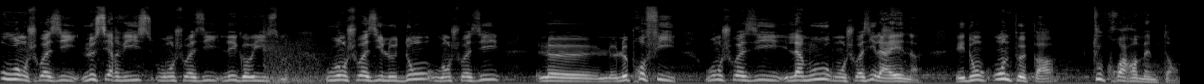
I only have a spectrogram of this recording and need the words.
Ou on choisit le service, ou on choisit l'égoïsme, ou on choisit le don, ou on choisit le, profit, où on choisit l'amour, où on choisit la haine. Et donc on ne peut pas tout croire en même temps.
